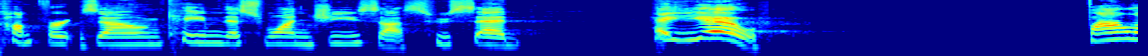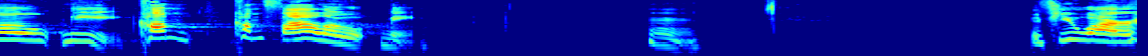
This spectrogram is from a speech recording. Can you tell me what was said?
comfort zone, came this one Jesus who said, Hey, you, follow me. Come, come follow me. Hmm. If you are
